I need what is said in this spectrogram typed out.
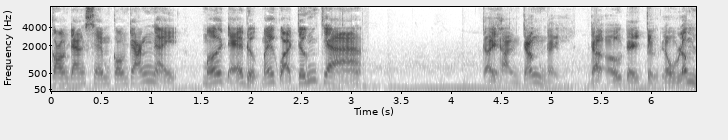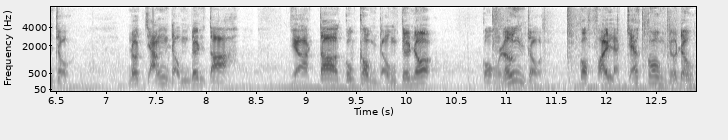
con đang xem con rắn này mới đẻ được mấy quả trứng cha ạ. Cái hàng trắng này đã ở đây từ lâu lắm rồi. Nó chẳng động đến ta, và ta cũng không động tới nó. Còn lớn rồi, có phải là trẻ con nữa đâu.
